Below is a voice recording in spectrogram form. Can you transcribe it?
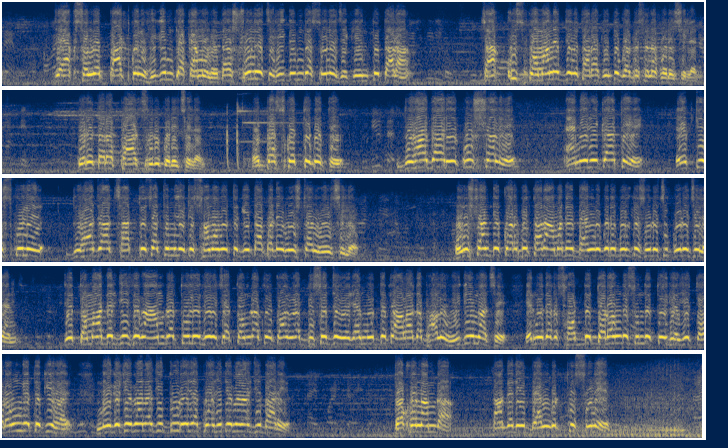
যে একসঙ্গে পাঠ করে হৃদিমটা কেমন হয়। তারা শুনেছে, হৃদিমটা শুনেছে, কিন্তু তারা চাক্ষুষ প্রমাণের জন্য তারা কিন্তু গবেষণা করেছিলেন, করে তারা পাঠ শুরু করেছিলেন। অভ্যাস করতে করতে দু সালে আমেরিকাতে একটি স্কুলে দু হাজার ছাত্রছাত্রী মিলে একটি সমাবেত গীতা পাঠের অনুষ্ঠান হয়েছিল। অনুষ্ঠানটি করবে তারা আমাদের ব্যঙ্গ করে বলতে শুনেছি, করেছিলেন। যে তোমাদের যে আমরা তুলে ধরেছি তোমরা তো তোমরা বিসর্জন হয়েছে এর মধ্যে একটা আলাদা ভালো হুইদিম আছে। এর মধ্যে একটা শব্দের তরঙ্গ সুন্দর তৈরি হয়। যে তরঙ্গে তো কি হয়? নেগেটিভ এনার্জি দূর হয়ে যায় পজিটিভ এনার্জি বাড়ে। তখন আমরা তাদের এই ব্যঙ্গটি শুনে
